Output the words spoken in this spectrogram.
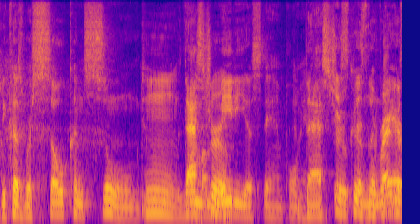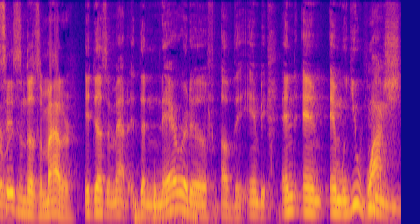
because we're so consumed Mm, that's from true. a media standpoint. That's true because the, regular season doesn't matter. It doesn't matter. The narrative of the NBA and and and when you watch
